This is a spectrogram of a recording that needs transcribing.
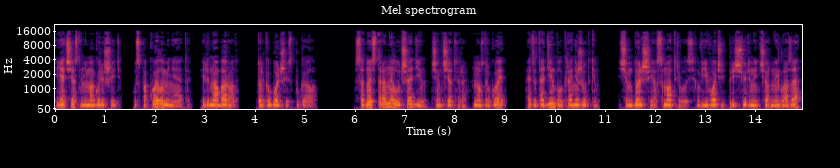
и я честно не могу решить, успокоило меня это или наоборот, только больше испугало. С одной стороны, лучше один, чем четверо, но с другой, этот один был крайне жутким, чем дольше я всматривалась в его чуть прищуренные черные глаза,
